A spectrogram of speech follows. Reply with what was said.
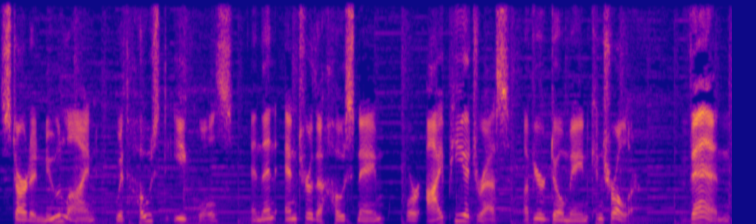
start a new line with host equals and then enter the host name or IP address of your domain controller. Then,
